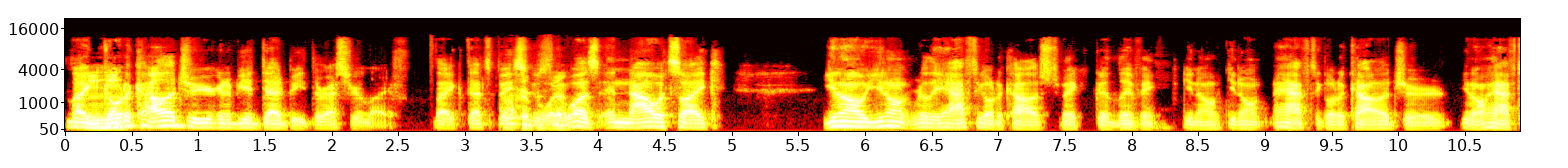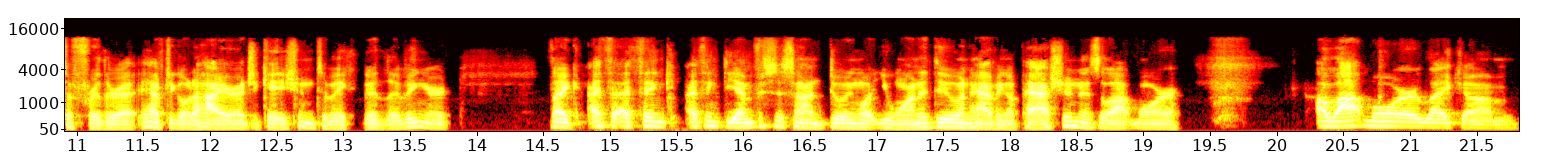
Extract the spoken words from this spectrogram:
Like mm-hmm. go to college or you're going to be a deadbeat the rest of your life. Like that's basically 100%. what it was. And now it's like, you know, you don't really have to go to college to make a good living. You know, you don't have to go to college or, you know, have to further, have to go to higher education to make a good living or like, I, th- I think, I think the emphasis on doing what you want to do and having a passion is a lot more, a lot more like, um,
